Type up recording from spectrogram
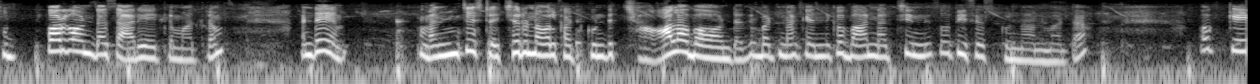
సూపర్గా ఉంటుంది శారీ అయితే మాత్రం. అంటే మంచి స్ట్రెచ్చర్ ఉన్న వాళ్ళు కట్టుకుంటే చాలా బాగుంటుంది బట్ నాకు ఎందుకో బాగా నచ్చింది సో తీసేసుకున్నాను అనమాట ఓకే.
